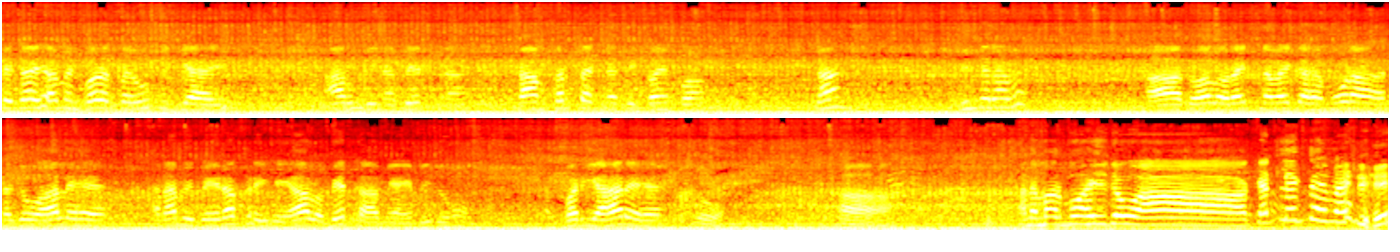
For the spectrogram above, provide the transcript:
તો કઈ અમે ભરતભાઈ ઉઠી ગયા આરોપીના પેટના કામ કરતા જ નથી કંઈ પણ. કાં? નિંદર આવે? હા તો હાલો રાતના વાગ્યા છે મોડા અને જો હાલે છે અને અમે બે રખડી છે. હાલો બેઠા અમે અહીં બીજું હું. ફરિયા હારે છે. જો. હા. અને માર મોહી જો આ કેટલીક થઈ માંડી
